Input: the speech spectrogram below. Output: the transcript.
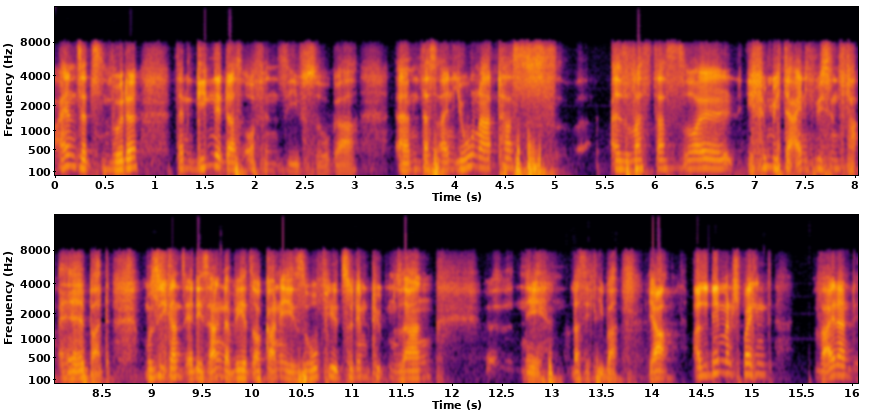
einsetzen würde, dann ginge das offensiv sogar. Ähm, dass ein Jonatas, also was das soll, ich fühle mich da eigentlich ein bisschen veralbert. Muss ich ganz ehrlich sagen, da will ich jetzt auch gar nicht so viel zu dem Typen sagen. Äh, nee, lass ich lieber. Ja, also dementsprechend, Weidand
